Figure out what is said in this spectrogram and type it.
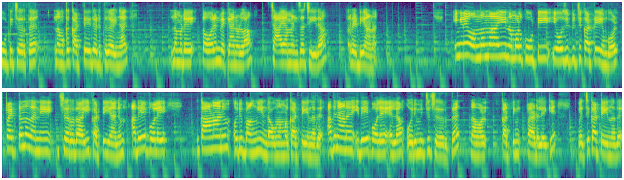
കൂട്ടിച്ചേർത്ത് നമുക്ക് കട്ട് ചെയ്തെടുത്തു കഴിഞ്ഞാൽ നമ്മുടെ തോരൻ വെക്കാനുള്ള ചായാമൻസ ചീര റെഡിയാണ്. ഇങ്ങനെ ഒന്നൊന്നായി നമ്മൾ കൂട്ടി യോജിപ്പിച്ച് കട്ട് ചെയ്യുമ്പോൾ പെട്ടെന്ന് തന്നെ ചെറുതായി കട്ട് ചെയ്യാനും അതേപോലെ കാണാനും ഒരു ഭംഗി ഉണ്ടാവും നമ്മൾ കട്ട് ചെയ്യുന്നത്. അതിനാണ് ഇതേപോലെ എല്ലാം ഒരുമിച്ച് ചേർത്ത് നമ്മൾ കട്ടിംഗ് പാഡിലേക്ക് വെച്ച് കട്ട് ചെയ്യുന്നത്.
